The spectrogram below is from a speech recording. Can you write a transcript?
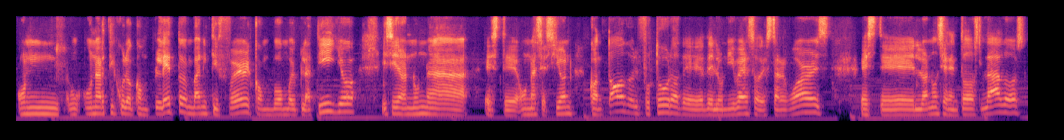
un, un, artículo completo en Vanity Fair con bombo y platillo. Hicieron una, este, una sesión con todo el futuro del universo de Star Wars. Este, lo anuncian en todos lados.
